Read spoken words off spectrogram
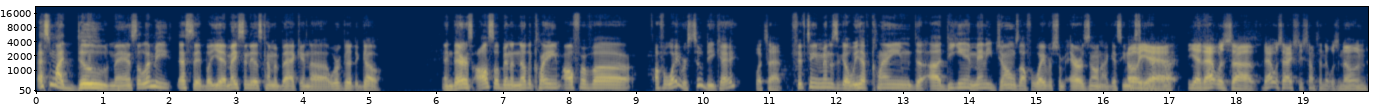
That's my dude, man. So let me that's it. But yeah, Mason is coming back and uh we're good to go. And there's also been another claim off of uh off of waivers too, DK. What's that? 15 minutes ago, we have claimed uh DN Manny Jones off of waivers from Arizona. I guess he must Oh have yeah, got cut. yeah. That was uh, that was actually something that was known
